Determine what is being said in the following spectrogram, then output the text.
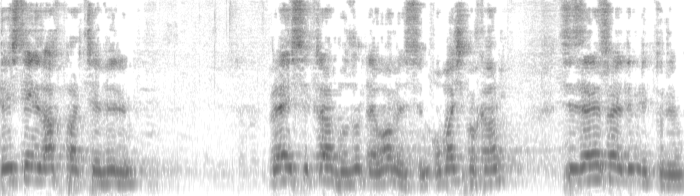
Desteğinizi AK Parti'ye verin. Ve istikrar, huzur devam etsin. O başbakan sizlerin sayede dik duruyor.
